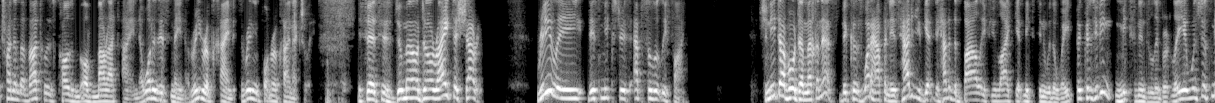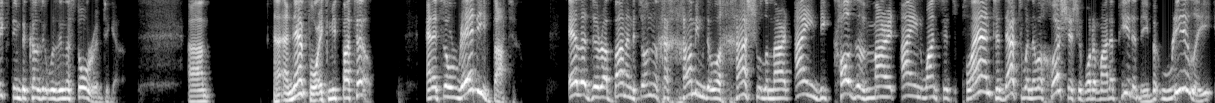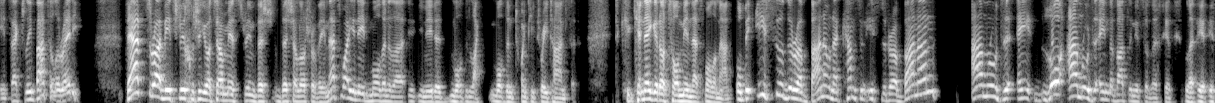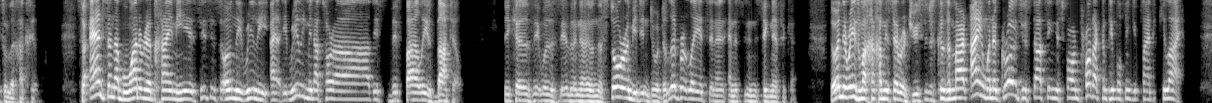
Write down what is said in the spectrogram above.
trying to mavatal is cause of marat ayin. Now, what does this mean? Read Reb Chaim. It's a really important Reb Chaim, actually. He says, "His dumo doraita shari." Really, this mixture is absolutely fine. Because what happened is, how did you get, The, how did the barley, if you like, get mixed in with the wheat? Because you didn't mix it in deliberately. It was just mixed in because it was in the storeroom together. Um, and therefore, it's mitbatel. And it's already batel. Ela de Rabbanan, it's only Chachamim that were chashu lemarit ayin because of marit ayin. Once it's planted, that's when they were choshesh of what it might appear to be. But really, it's actually battle already. That's Rabbi That's why you need more than uh, a, you needed more than like more than 23 times it. Keneged or min that small amount. Ubi isu de Rabbanan, when it comes to isu de Rabbanan, amru lo amru mevatlin. So answer number one, Reb Chaim here is this is only really, uh, really minatora. This this barley is batel because it was in, in the storeroom. You didn't do it deliberately. It's in a, and it's insignificant. The only reason why Chachamim say reduce it is because of Marat Ayin. When it grows, you start seeing this foreign product and people think you planted Kilai.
